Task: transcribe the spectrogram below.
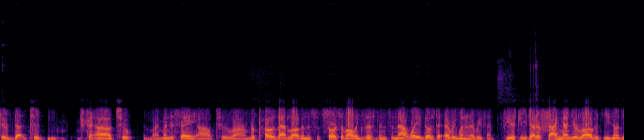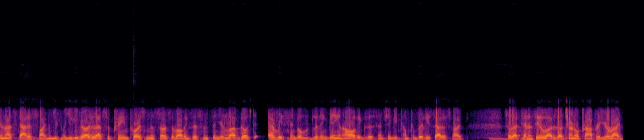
to to uh, to I'm going to say uh, to um, repose that love in the source of all existence, and that way it goes to everyone and everything. If you just you try to fragment your love, it, you don't, you're not satisfied. When you when you give your love to that supreme person, the source of all existence, then your love goes to every single living being in all of existence. You become completely satisfied. So that tendency to love is our eternal property. You're right.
